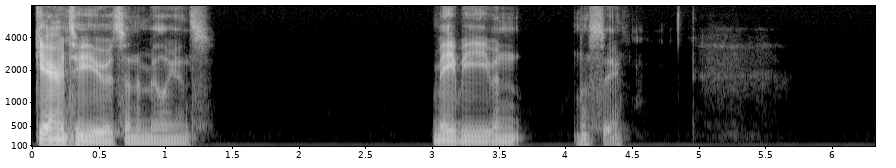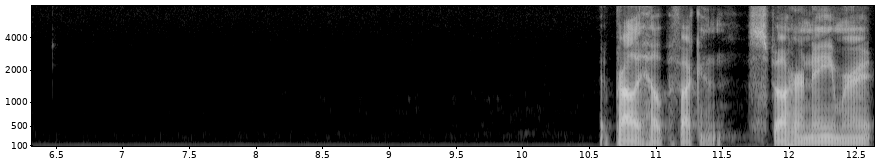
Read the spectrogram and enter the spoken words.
Guarantee you it's in the millions. Maybe even, let's see. Probably help if I can spell her name right.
